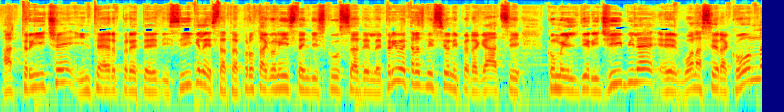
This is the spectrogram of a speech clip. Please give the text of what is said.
attrice, interprete di sigle, è stata protagonista indiscussa delle prime trasmissioni per ragazzi come Il Dirigibile e Buonasera con.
